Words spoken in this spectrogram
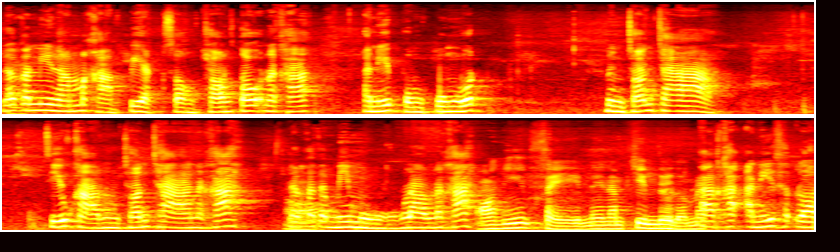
แล้วก็นี่น้ำมะขามเปียกสองช้อนโต๊ะนะคะ อันนี้ผงปรุงรสหนึ่งช้อนชา ซีอิ๊วขาวหนึ่งช้อนชานะคะ แล้วก็จะมีหมูของเรานะคะอ๋อนี่ใส่ในน้ำจิ้มด้วยเหรอแม่อะค่ะอันนี้เรา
